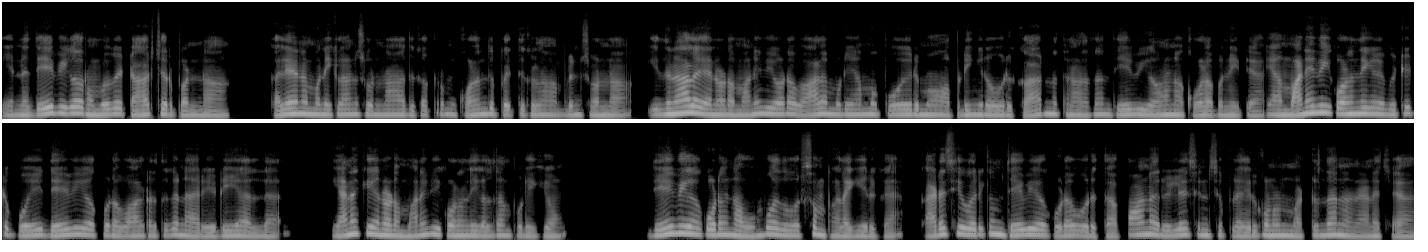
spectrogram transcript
என்னை தேவிகா ரொம்பவே டார்ச்சர் பண்ணா. கல்யாணம் பண்ணிக்கலாம்னு சொன்னா. அதுக்கப்புறம் குழந்தை பெற்றுக்கலாம் அப்படின்னு சொன்னா. இதனால என்னோட மனைவியோட வாழ முடியாம போயிருமோ அப்படிங்கிற ஒரு காரணத்தினால தான் தேவிகாவை நான் கொலை பண்ணிட்டேன். என் மனைவி குழந்தைகளை விட்டுட்டு போய் தேவிகா கூட வாழ்றதுக்கு நான் ரெடியா இல்லை எனக்கு என்னோட மனைவி குழந்தைகள் தான் பிடிக்கும். தேவிகா கூட நான் 9 வருஷம் பழகியிருக்கேன். கடைசி வரைக்கும் தேவிகா கூட ஒரு தப்பான ரிலேஷன்ஷிப்பில் இருக்கணும்னு மட்டும்தான் நான் நினச்சேன்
